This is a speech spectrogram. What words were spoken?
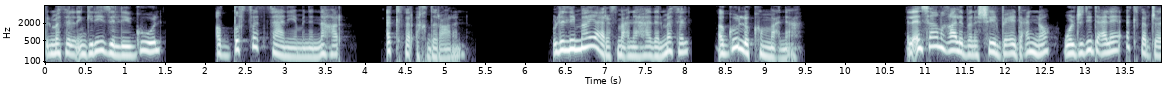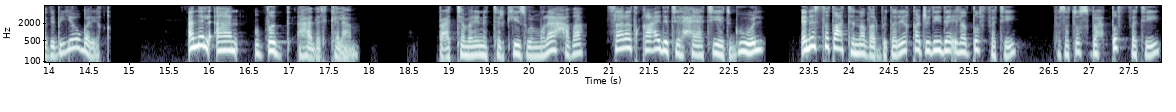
بالمثل الإنجليزي اللي يقول الضفة الثانية من النهر أكثر اخضرارا وللي ما يعرف معنى هذا المثل أقول لكم معناه. الإنسان غالبا الشيء البعيد عنه والجديد عليه أكثر جاذبية وبريق. أنا الآن ضد هذا الكلام. بعد تمارين التركيز والملاحظة صارت قاعدتي الحياتية تقول إن استطعت النظر بطريقة جديدة إلى ضفتي فستصبح ضفتي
